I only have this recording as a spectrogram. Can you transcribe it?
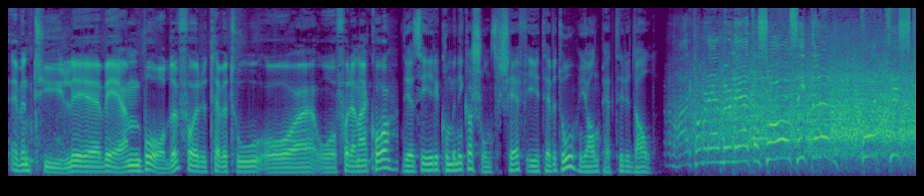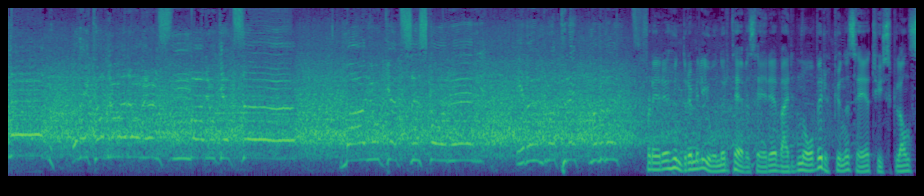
eventyrlig VM både for TV 2 og, og for NRK. Det sier kommunikasjonssjef i TV 2, Jan Petter Dahl. Her kommer det en mulighet, og så sitter den! Flere hundre millioner TV-seere verden over kunne se Tysklands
